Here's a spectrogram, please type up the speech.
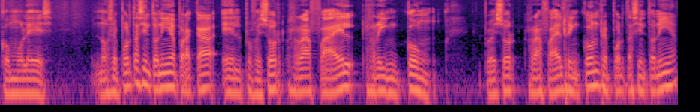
como les nos reporta sintonía por acá el profesor Rafael Rincón. El profesor Rafael Rincón reporta sintonía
